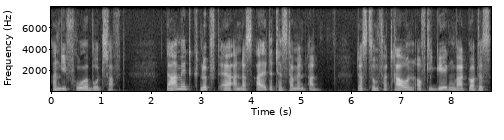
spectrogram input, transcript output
an die frohe Botschaft. Damit knüpft er an das Alte Testament an, das zum Vertrauen auf die Gegenwart Gottes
